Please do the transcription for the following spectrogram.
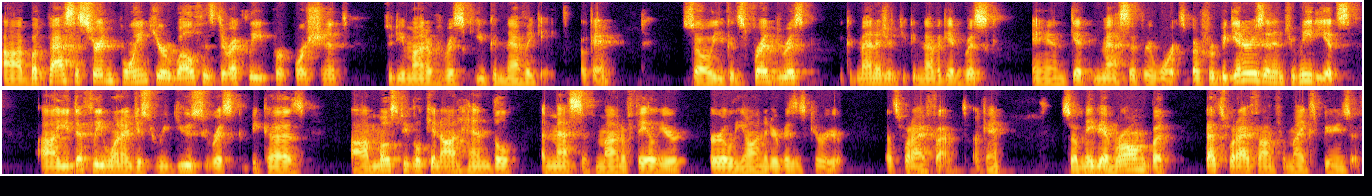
Uh, but past a certain point, your wealth is directly proportionate to the amount of risk you can navigate. Okay, so you can spread risk, you can manage it, you can navigate risk, and get massive rewards. But for beginners and intermediates, uh, you definitely want to just reduce risk because uh, most people cannot handle a massive amount of failure early on in their business career. That's what I found. Okay. So maybe I'm wrong, but that's what I found from my experience of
